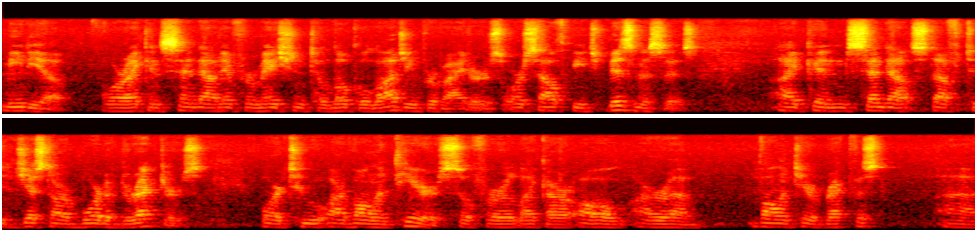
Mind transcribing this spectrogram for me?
media, or I can send out information to local lodging providers or South Beach businesses. I can send out stuff to just our board of directors or to our volunteers. So for like our all our uh, volunteer breakfast uh,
